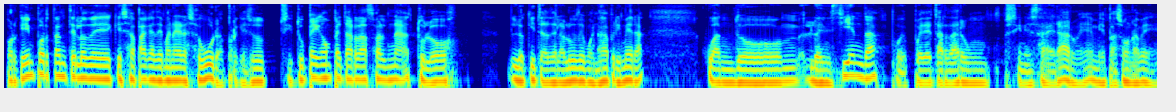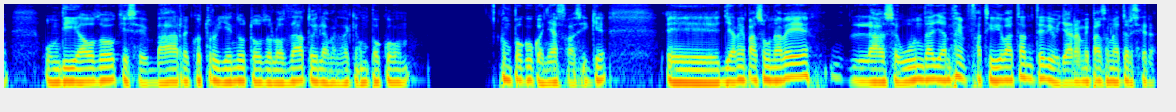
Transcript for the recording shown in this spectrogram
¿Por qué es importante lo de que se apague de manera segura? Porque si, tú pegas un petardazo al NAS, tú lo, lo quitas de la luz de buena primera. Cuando lo enciendas, pues puede tardar un, sin exagerar, ¿eh? me pasó una vez, un día o dos que se va reconstruyendo todos los datos y la verdad que es un poco un poco coñazo. Así que eh, ya me pasó una vez, la segunda ya me fastidió bastante, digo, ya ahora me pasa una tercera.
